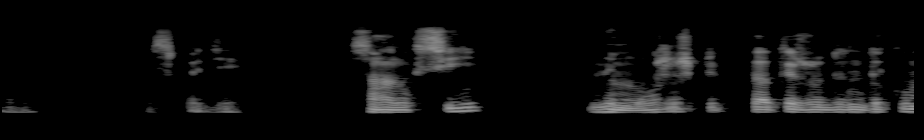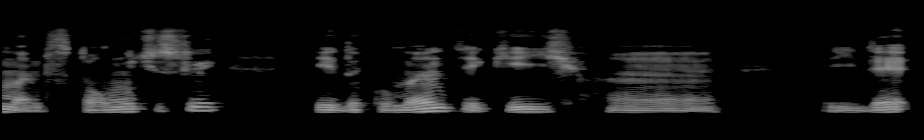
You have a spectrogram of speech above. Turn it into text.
е, господі, санкцій, не можеш підписати жоден документ, в тому числі і документ, який е, йде,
